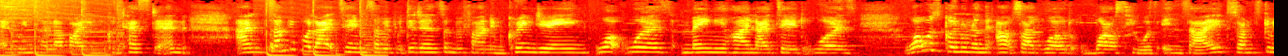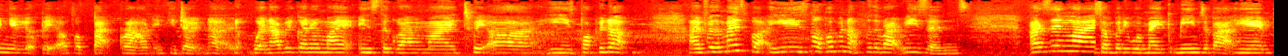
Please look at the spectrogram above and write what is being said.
a Winter Love Island contestant and some people liked him some people didn't some people found him cringing. What was mainly highlighted was what was going on in the outside world whilst he was inside. So i'm just giving you a little bit of a background if you don't know. When i be going on my instagram my twitter he's popping up. And for the most part he's not popping up for the right reasons. As in like somebody will make memes about him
